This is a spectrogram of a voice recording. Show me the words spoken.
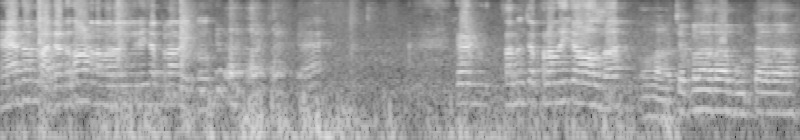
ਐ ਤਾਂ ਲੱਗਾ ਦਿਖਾਉਣ ਦਾ ਮਾਰਾ ਵੀ ਮੇਰੇ ਚੱਪਲਾਂ ਦੇਖੋ। ਹੈਂ? ਕਿਆ ਸਾਨੂੰ ਚੱਪਲਾਂ ਦਾ ਹੀ ਚਾਹ ਹੁੰਦਾ। ਹਾਂ ਚੱਪਲਾਂ ਦਾ ਬੂਟਾਂ ਦਾ।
